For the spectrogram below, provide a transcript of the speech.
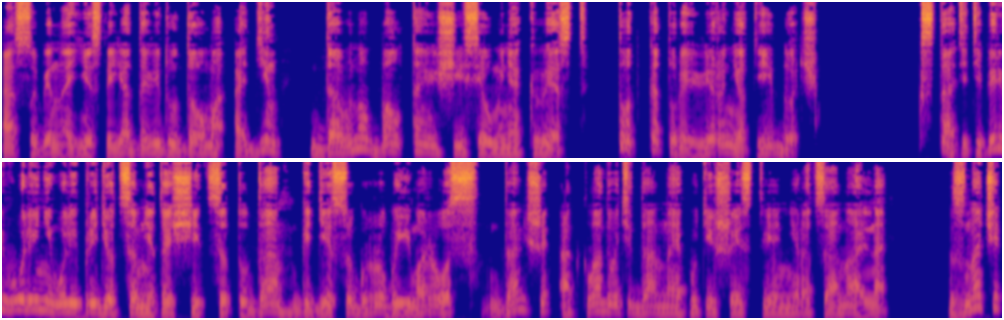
особенно если я доведу до ума один давно болтающийся у меня квест, тот, который вернет ей дочь. Кстати, теперь волей-неволей придется мне тащиться туда, где сугробы и мороз. Дальше откладывать данное путешествие нерационально. Значит,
